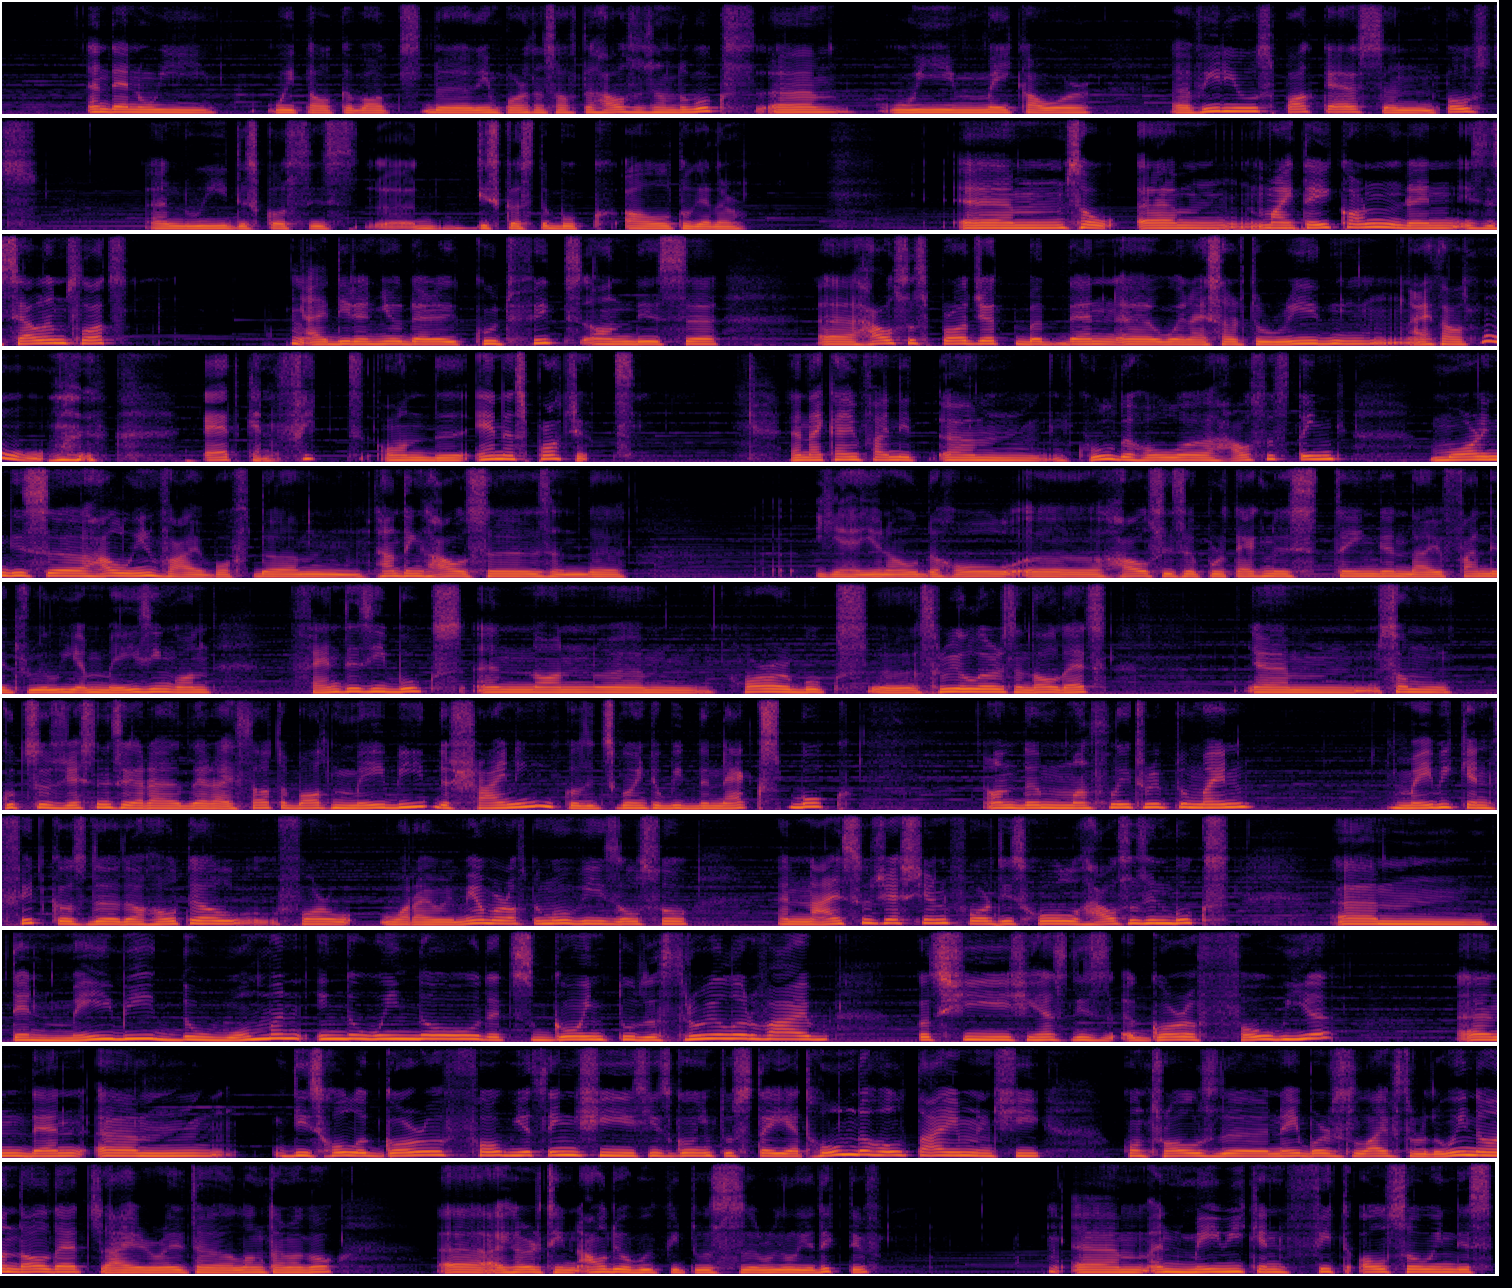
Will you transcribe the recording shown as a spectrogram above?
and then we we talk about the, the, importance of the houses on the books. Um, we make our uh, videos, podcasts, and posts, and we discuss this, uh, discuss the book all together. Um, so um, my take on then is the Salem's Lot. I didn't knew that it could fit on this uh, uh houses project, but then uh, when I started to read, I thought, oh. that can fit on the NS project. And I kind of find it um, cool, the whole uh, houses thing, more in this uh, Halloween vibe of the um, hunting houses and the, yeah, you know, the whole uh, house is a protagonist thing, and I find it really amazing on fantasy books and on um, horror books, uh, thrillers, and all that. Um, some good suggestions that I, that I thought about maybe The Shining because it's going to be the next book on the monthly trip to Maine. Maybe can fit because the, the hotel for what I remember of the movie is also a nice suggestion for this whole houses in books. Um, then maybe the woman in the window that's going to the thriller vibe because she she has this agoraphobia. And then um, this whole agoraphobia thing. She she's going to stay at home the whole time, and she controls the neighbor's life through the window and all that. I read it a long time ago. Uh, I heard in audiobook it was really addictive, um, and maybe can fit also in this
